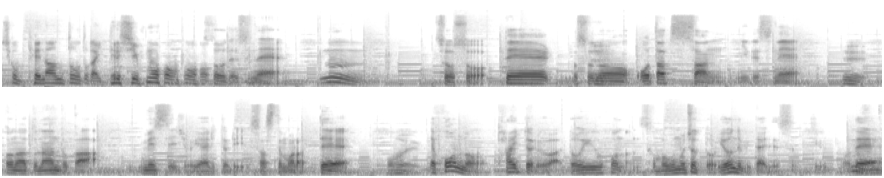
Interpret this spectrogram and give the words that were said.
しかもペナントとか言ってるし、もう、もそうですね。う、うん。そうそう。で、その、おたつさんにですね、えその後何度かメッセージをやり取りさせてもらって。で本のタイトルはどういう本なんですか？僕もちょっと読んでみたいですっていうので、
